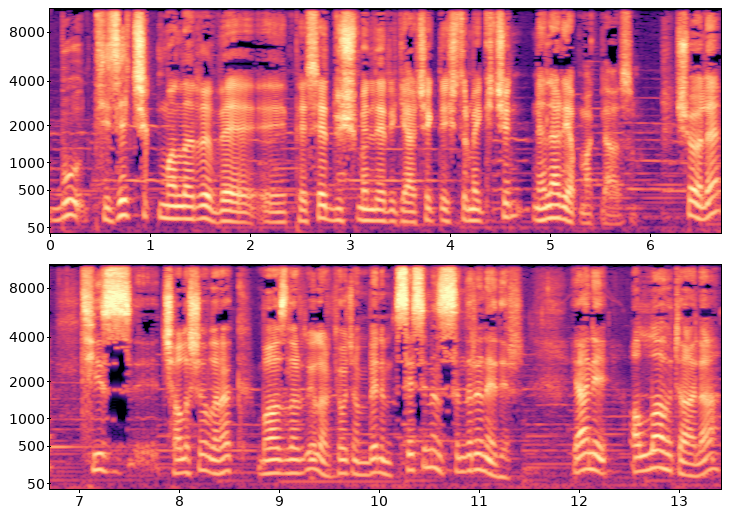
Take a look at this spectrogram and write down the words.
Bu tize çıkmaları ve e, pese düşmeleri gerçekleştirmek için neler yapmak lazım? Şöyle tiz çalışılarak bazıları diyorlar ki hocam benim sesimin sınırı nedir? Yani Allahü Teala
